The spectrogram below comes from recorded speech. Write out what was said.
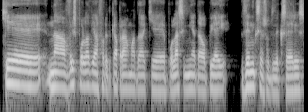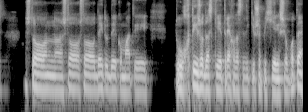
και να βρεις πολλά διαφορετικά πράγματα και πολλά σημεία τα οποία δεν ήξερες ότι δεν ξέρεις στο, στο day-to-day κομμάτι του χτίζοντας και τρέχοντας τη δική σου επιχείρηση. Οπότε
